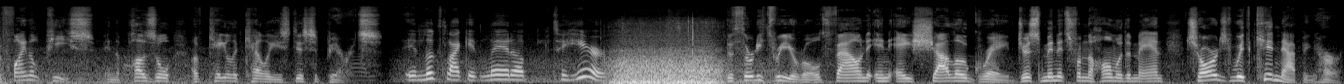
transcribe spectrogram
the final piece in the puzzle of Kayla Kelly's disappearance. It looks like it led up to here. The 33 year old found in a shallow grave just minutes from the home of the man charged with kidnapping her.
